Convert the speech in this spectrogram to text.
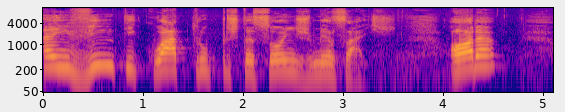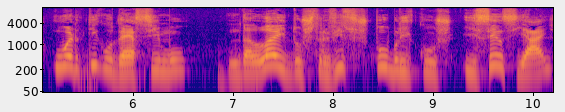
em 24 prestações mensais. Ora, o artigo 10 da Lei dos Serviços Públicos Essenciais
